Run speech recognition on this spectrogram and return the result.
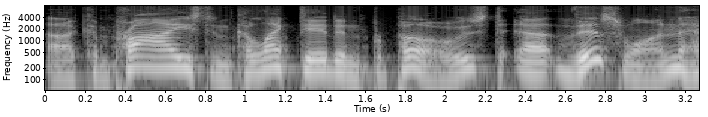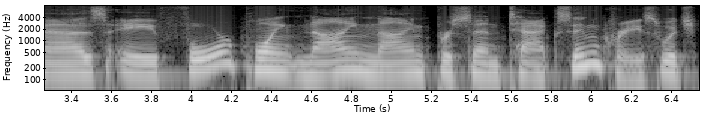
uh, comprised and collected and proposed. Uh, this one has a 4.99% tax increase, which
